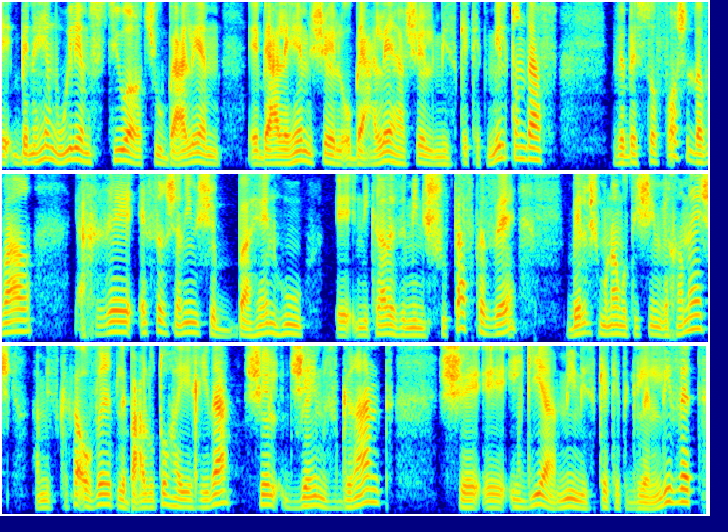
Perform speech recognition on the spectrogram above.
אה, ביניהם וויליאם סטיוארט שהוא בעליהם, אה, בעליהם של או בעליה של מזקקת מילטון דף, ובסופו של דבר, אחרי עשר שנים שבהן הוא אה, נקרא לזה מין שותף כזה, ב-1895 המזקקה עוברת לבעלותו היחידה של ג'יימס גרנט, שהגיע ממזקקת גלן ליבט.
